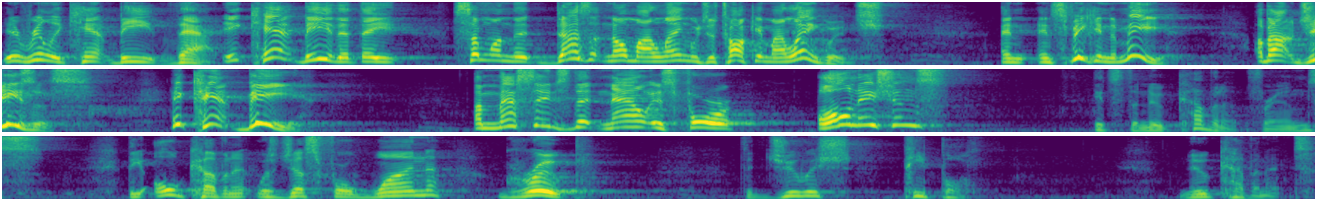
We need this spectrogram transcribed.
It really can't be that. It can't be that they, someone that doesn't know my language is talking my language and, and speaking to me about Jesus. It can't be a message that now is for all nations. It's the new covenant, friends. The old covenant was just for one group, the Jewish people. New covenant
